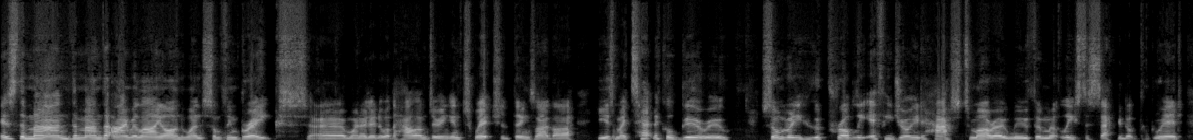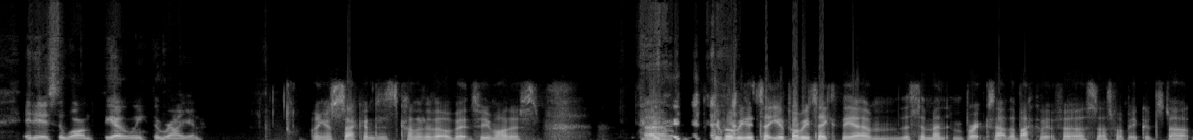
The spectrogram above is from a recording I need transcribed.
is the man, the man that I rely on when something breaks, uh, when I don't know what the hell I'm doing in Twitch and things like that. He is my technical guru, somebody who could probably, if he joined Haas tomorrow, move them at least a second up the grid. It is the one, the only, the Ryan. I think a second is kind of a little bit too modest. Um, you probably just take you'd probably take the um the cement and bricks out the back of it first. That's probably a good start.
